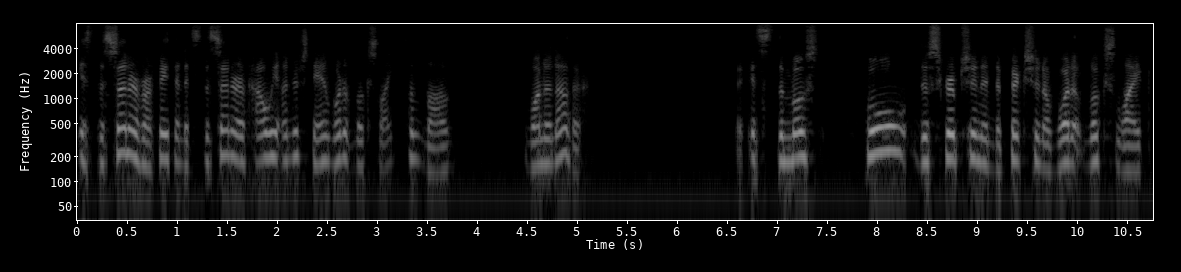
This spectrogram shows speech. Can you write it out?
is the center of our faith, and it's the center of how we understand what it looks like to love one another. It's the most full description and depiction of what it looks like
